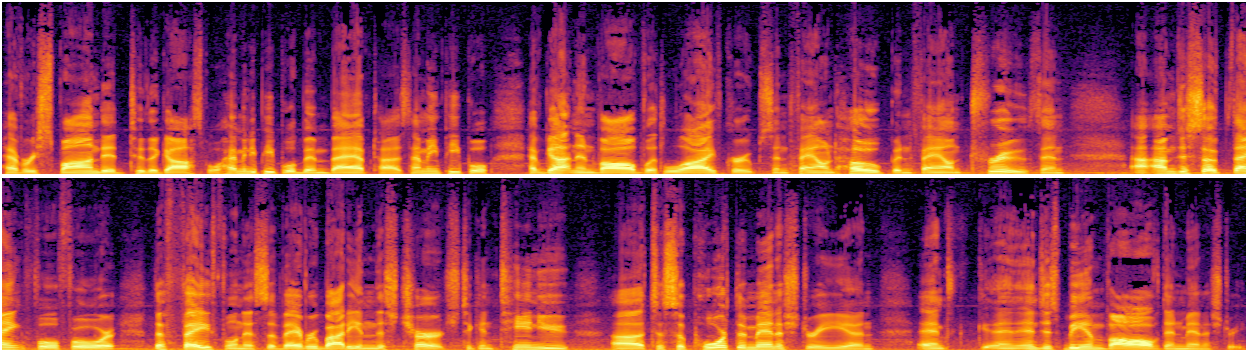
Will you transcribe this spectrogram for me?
have responded to the gospel, how many people have been baptized, how many people have gotten involved with life groups and found hope and found truth. And I'm just so thankful for the faithfulness of everybody in this church to continue uh, to support the ministry and, and, and just be involved in ministry.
